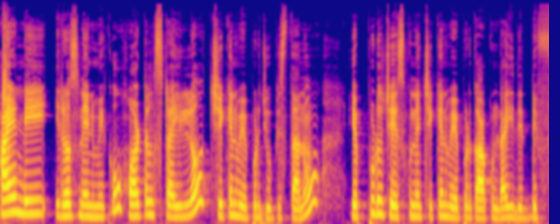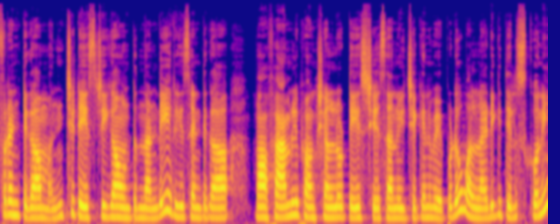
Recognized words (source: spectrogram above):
హాయ్ అండి. ఈరోజు నేను మీకు హోటల్ స్టైల్లో చికెన్ వేపుడు చూపిస్తాను. ఎప్పుడు చేసుకునే చికెన్ వేపుడు కాకుండా ఇది డిఫరెంట్గా మంచి టేస్టీగా ఉంటుందండి. రీసెంట్గా మా ఫ్యామిలీ ఫంక్షన్లో టేస్ట్ చేశాను ఈ చికెన్ వేపుడు. వాళ్ళని అడిగి తెలుసుకొని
